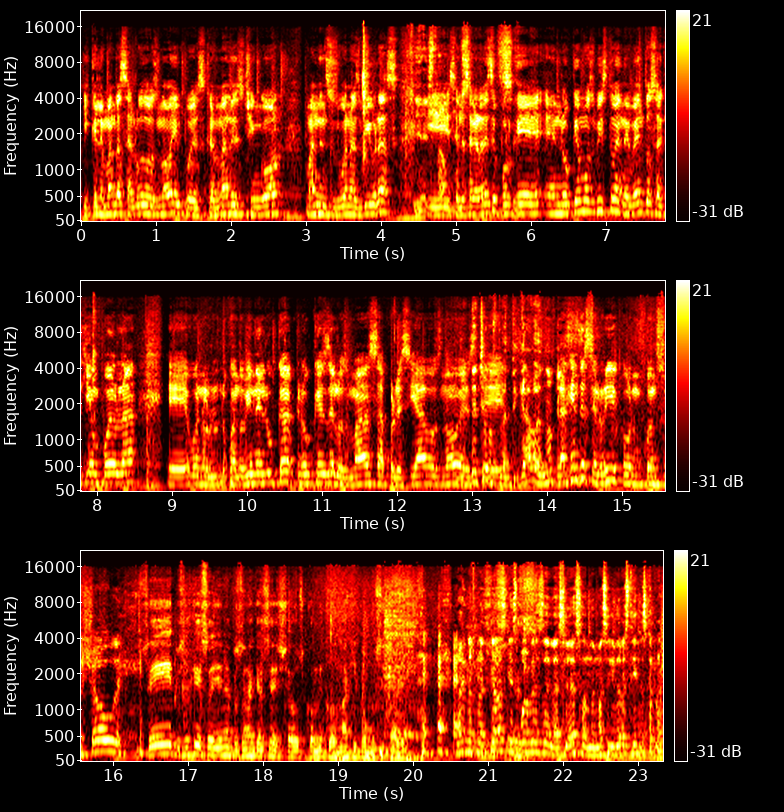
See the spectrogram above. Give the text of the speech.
y que le manda saludos, ¿no? Y pues carnales chingón, manden sus buenas vibras Y y, se les agradece porque en lo que hemos visto en eventos aquí en Puebla, eh, bueno, cuando viene Luca creo que es de los más apreciados, ¿no? De hecho, Este, nos platicabas, ¿no? La gente se ríe con, con su show. Sí, pues es que soy una persona que hace shows cómicos, mágicos, musicales. Ay, nos platicabas Es- que es es- Puebla es de las ciudades donde más seguidores tienes, carnal.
